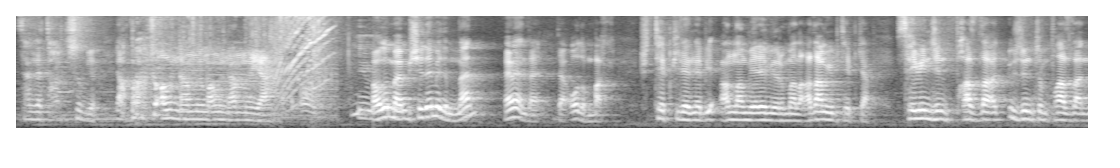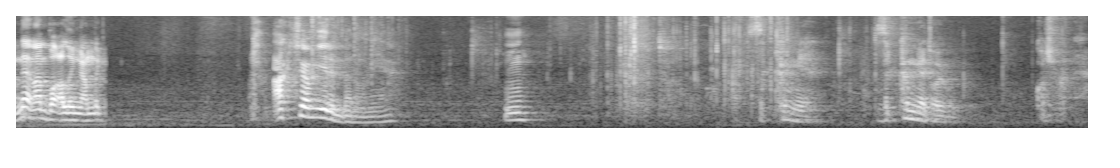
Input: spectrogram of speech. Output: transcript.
senle tartışılmıyor. Ya bırak şu alınganlığı alınganlığı ya. Oğlum ben bir şey demedim lan. Hemen de, de oğlum bak şu tepkilerine bir anlam veremiyorum valla adam gibi tepki yap. Sevincin fazla, üzüntün fazla. Ne lan bu alınganlık? Akşam yerim ben onu ya. Hı? Zıkkım ye. Zıkkım ye Toygun. Konuşma ya.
